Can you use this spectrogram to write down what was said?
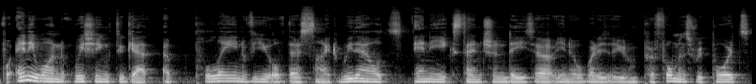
for anyone wishing to get a plain view of their site without any extension data, you know, whether you're performance reports,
